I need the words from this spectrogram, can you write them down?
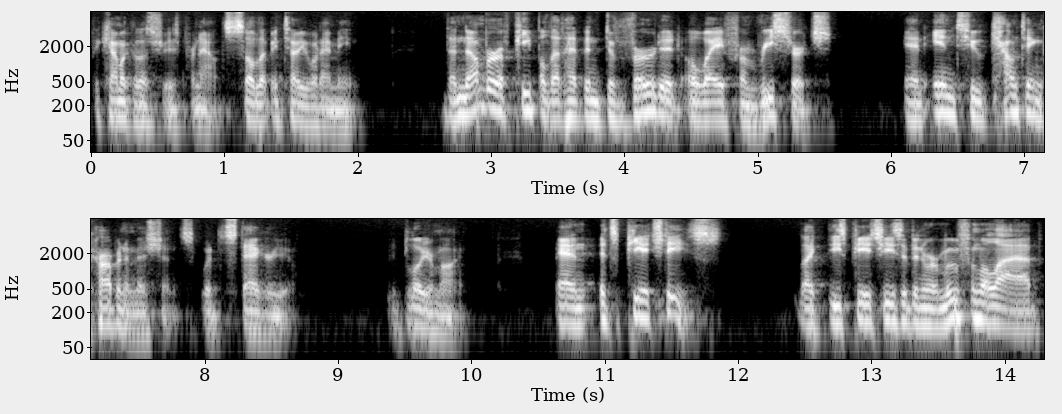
the chemical industry is pronounced. So let me tell you what I mean. The number of people that have been diverted away from research and into counting carbon emissions would stagger you. It'd blow your mind. And it's PhDs. Like these PhDs have been removed from the lab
